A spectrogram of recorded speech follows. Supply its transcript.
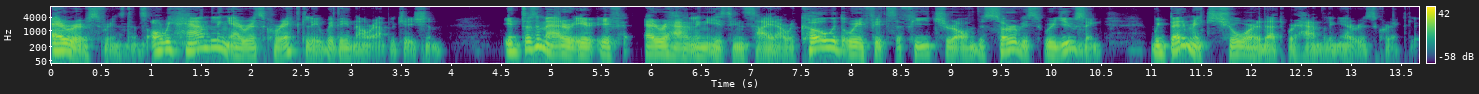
errors, for instance. Are we handling errors correctly within our application? It doesn't matter if, if, error handling is inside our code or if it's a feature of the service we're using. We better make sure that we're handling errors correctly.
